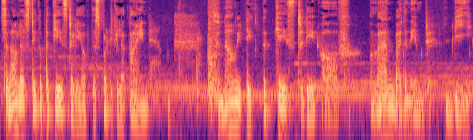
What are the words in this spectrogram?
So, now let's take up the case study of this particular kind. So, now we take the case study of a man by the name D.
